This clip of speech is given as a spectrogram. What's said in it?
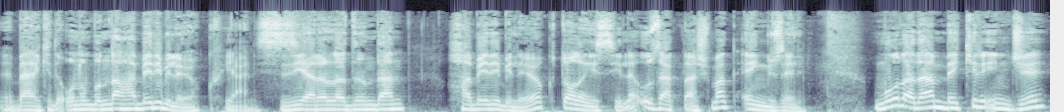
E, belki de onun bundan haberi bile yok. Yani sizi yaraladığından haberi bile yok. Dolayısıyla uzaklaşmak en güzeli. Muğla'dan Bekir İnci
